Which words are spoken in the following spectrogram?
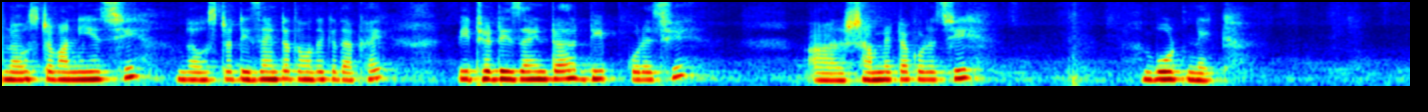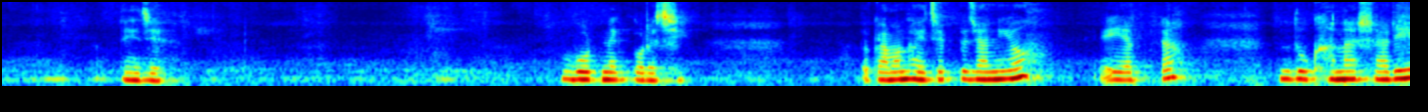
ব্লাউজটা বানিয়েছি। ব্লাউজটা ডিজাইনটা তোমাদেরকে দেখাই। পিঠের ডিজাইনটা ডিপ করেছি, আর সামনেটা করেছি বোট নেক। এই যে বোট নেক করেছি। তো কেমন হয়েছে একটু জানিও? এই একটা দুখানা শাড়ি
